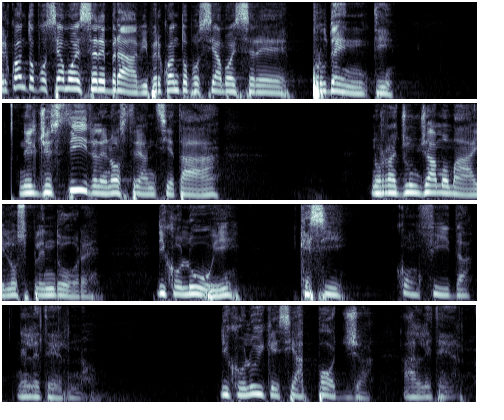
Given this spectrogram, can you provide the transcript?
Per quanto possiamo essere bravi, per quanto possiamo essere prudenti nel gestire le nostre ansietà, non raggiungiamo mai lo splendore di colui che si confida nell'Eterno, di colui che si appoggia all'Eterno.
